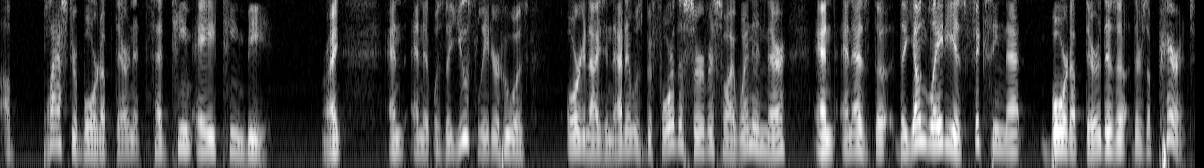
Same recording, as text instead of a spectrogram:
a plaster board up there and it said team A, team B right? And, and it was the youth leader who was organizing that. It was before the service, so I went in there. And, and as the, the young lady is fixing that board up there, there's a, there's a parent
